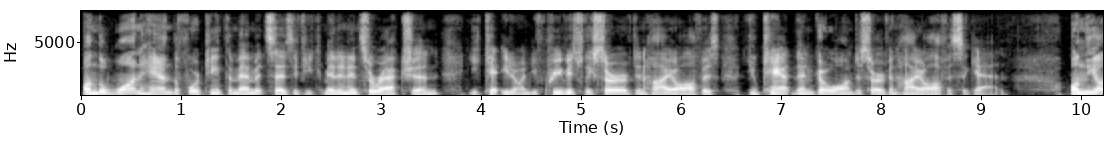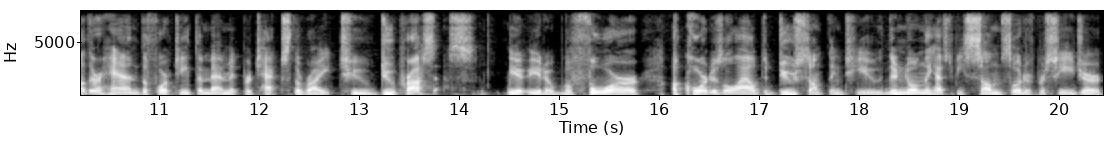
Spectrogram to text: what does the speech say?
on the one hand, the Fourteenth Amendment says if you commit an insurrection, you can't, you know, and you've previously served in high office, you can't then go on to serve in high office again. On the other hand, the 14th Amendment protects the right to due process you, you know before a court is allowed to do something to you there normally has to be some sort of procedure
